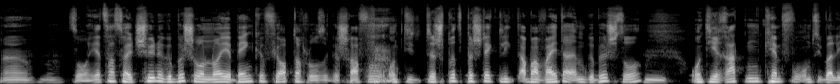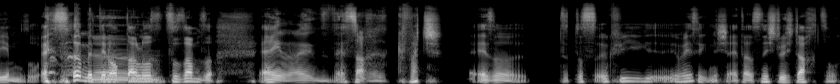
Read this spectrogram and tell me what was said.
Ja, ja. So, jetzt hast du halt schöne Gebüsche und neue Bänke für Obdachlose geschaffen und die, das Spritzbesteck liegt aber weiter im Gebüsch so hm. und die Ratten kämpfen ums Überleben so, also mit ja, den Obdachlosen zusammen so. Ey, das ist doch Quatsch. Also, das ist irgendwie, weiß ich nicht, Alter, das ist nicht durchdacht so.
